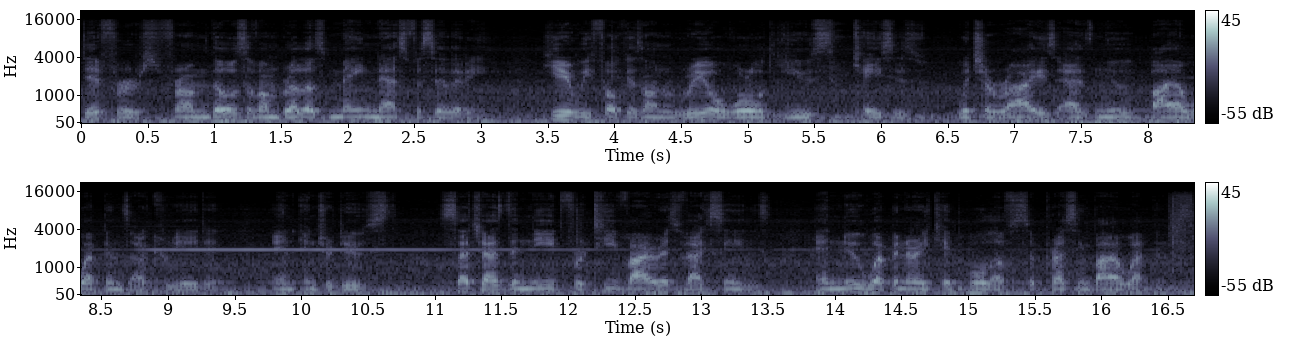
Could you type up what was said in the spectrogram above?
differs from those of Umbrella's main Nest facility. Here we focus on real-world use cases which arise as new bioweapons are created and introduced, such as the need for T-Virus vaccines and new weaponry capable of suppressing bioweapons.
